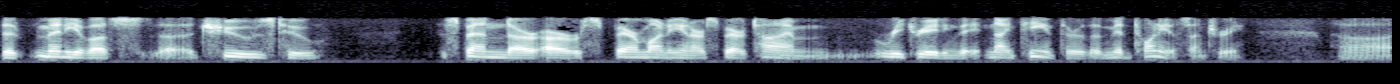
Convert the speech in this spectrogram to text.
That many of us uh, choose to spend our, our spare money and our spare time recreating the 19th or the mid 20th century. Uh,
